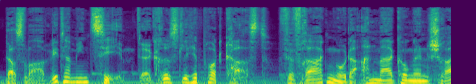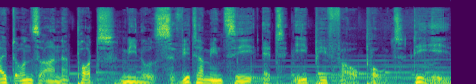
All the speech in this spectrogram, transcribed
Das war Vitamin C, der christliche Podcast. Für Fragen oder Anmerkungen schreibt uns an pod-vitaminc.epv.de.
